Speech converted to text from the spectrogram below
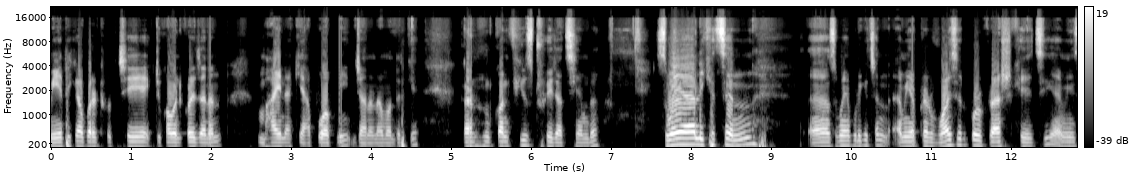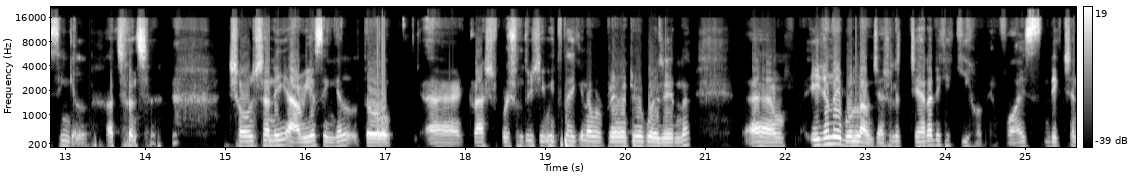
মেয়ে থেকে অপারেট হচ্ছে, একটু কমেন্ট করে জানান। ভাই নাকি আপু, আপনি জানান আমাদেরকে। কারণ কনফিউজড হয়ে যাচ্ছি আমরা। সুমাইয়া লিখেছেন সুমাইয়া আপু লিখেছেন, আমি আপনার ভয়েসের উপর ক্রাশ খেয়েছি, আমি সিঙ্গেল আচ্ছা আচ্ছা। সমস্যা নেই, আমিও সিঙ্গেল তো ক্রাশ পর্যন্তই সীমিত থাকি না, আমার প্রেমে টেমে পড়ে যায় না। এই জন্যই বললাম যে আসলে চেহারা দেখে কি হবে? ভয়েস দেখছেন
